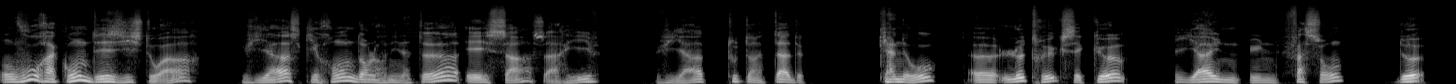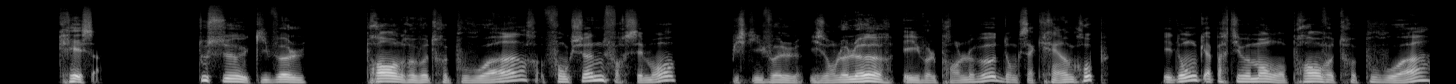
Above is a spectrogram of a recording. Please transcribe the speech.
on vous raconte des histoires via ce qui rentre dans l'ordinateur, et ça, ça arrive via tout un tas de canaux. Euh, le truc, c'est que il y a une, une façon de créer ça. Tous ceux qui veulent prendre votre pouvoir fonctionnent forcément, puisqu'ils veulent, ils ont le leur et ils veulent prendre le vôtre, donc ça crée un groupe. Et donc, à partir du moment où on prend votre pouvoir,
